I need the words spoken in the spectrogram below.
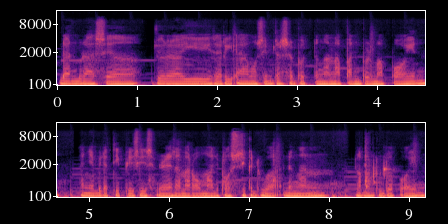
dan berhasil juarai Serie A musim tersebut dengan 85 poin. Hanya beda tipis sih sebenarnya sama Roma di posisi kedua dengan 82 poin.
